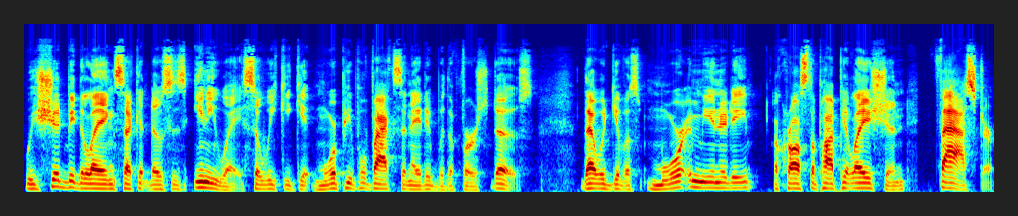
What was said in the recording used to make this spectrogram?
we should be delaying second doses anyway so we could get more people vaccinated with the first dose. That would give us more immunity across the population faster.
